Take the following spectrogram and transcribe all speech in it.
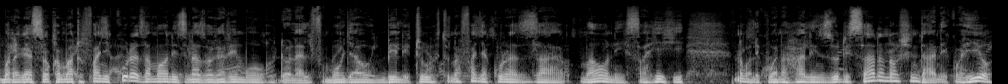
Bwana Gaso kwamba tufanye kura za maoni zinazogharimu dola elfu moja au mbili tu. Tunafanya kura za maoni sahihi, na walikuwa na hali nzuri sana na ushindani. Kwa hiyo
